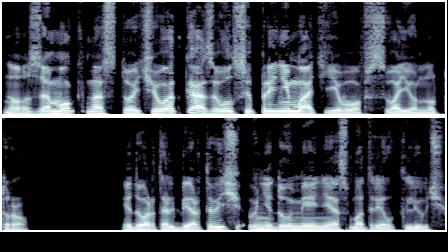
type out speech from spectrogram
но замок настойчиво отказывался принимать его в свое нутро. Эдуард Альбертович в недоумении осмотрел ключ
